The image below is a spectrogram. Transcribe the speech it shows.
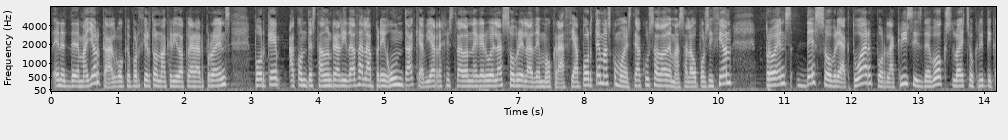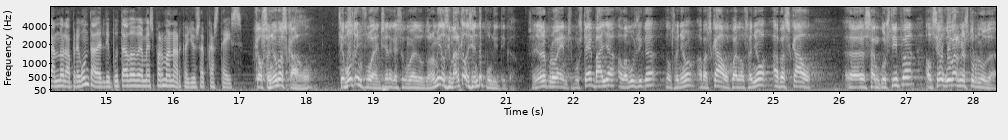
de Mallorca, algo que por cierto no ha querido aclarar Proens porque ha contestado en realidad a la pregunta que había registrado Negueruela sobre la democracia. Por temas como este ha acusado además a la oposición Proens de sobreactuar por la crisis de Vox. Lo ha hecho criticando la pregunta del diputado de Més per Menorca, Josep Castells. Que el senyor Bascal té molta influència en aquesta comunitat autònoma i els hi marca l'agenda política. Senyora Proens, vostè balla a la música del senyor Abascal. Quan el senyor Abascal eh, s'encostipa, el seu govern estornuda.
